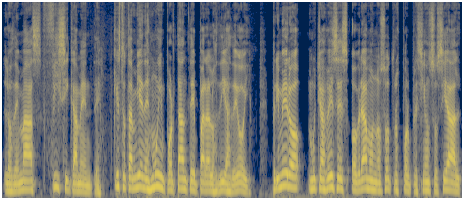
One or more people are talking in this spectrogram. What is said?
los demás físicamente que esto también es muy importante para los días de hoy. Primero, muchas veces obramos nosotros por presión social,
